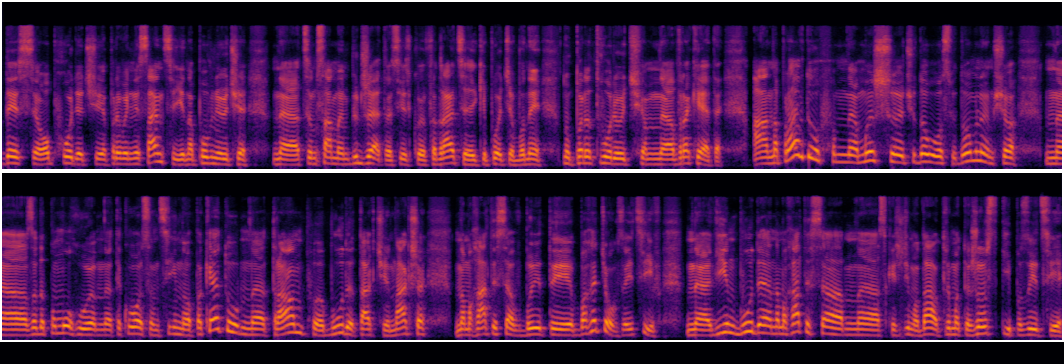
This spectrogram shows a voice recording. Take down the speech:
десь обходячи первинні санкції, наповнюючи е, цим самим бюджет Російської Федерації, які потім вони ну перетворюють в ракети. А направду ми ж чудово усвідомлюємо, що е, за допомогою такого санкційного пакету Трамп буде так чи інакше намагатися вбити багатьох зайців. Він буде намагатися, м, е, скажімо, да, отримати жорсткі позиції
